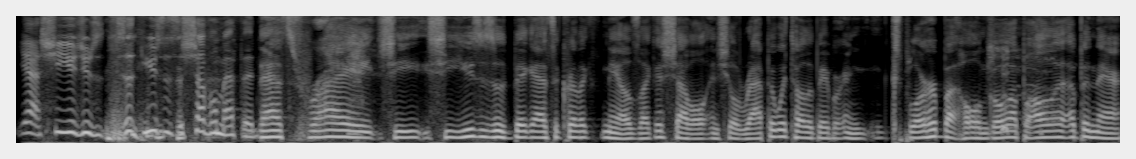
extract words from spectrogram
Yeah, she uses uses the shovel method. That's right. She she uses those big ass acrylic nails like a shovel, and she'll wrap it with toilet paper and explore her butthole and go up all up in there,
